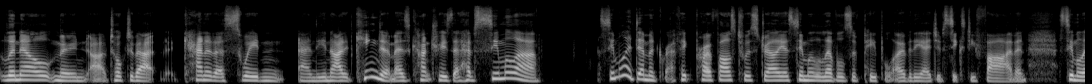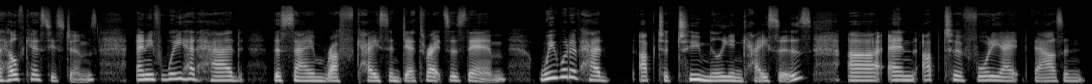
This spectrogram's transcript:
Lynelle Moon uh, talked about Canada, Sweden, and the United Kingdom as countries that have similar similar demographic profiles to Australia, similar levels of people over the age of 65, and similar healthcare systems. And if we had had the same rough case and death rates as them, we would have had up to 2 million cases uh, and up to 48,000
